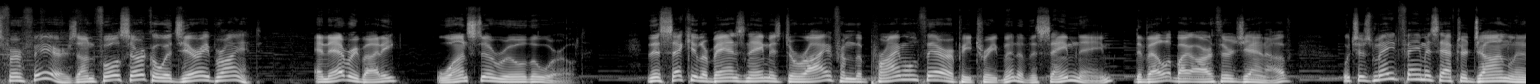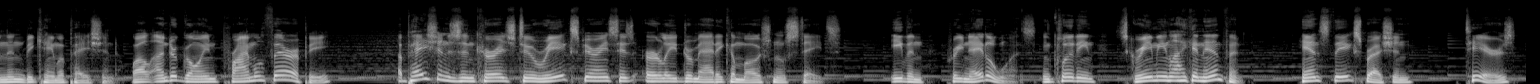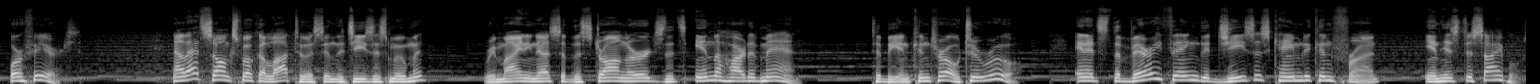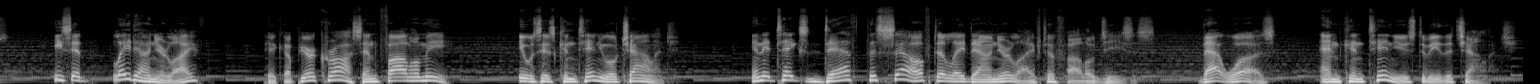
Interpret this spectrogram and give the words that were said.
For Fears on Full Circle with Jerry Bryant. And everybody wants to rule the world. This secular band's name is derived from the primal therapy treatment of the same name, developed by Arthur Janov, which was made famous after John Lennon became a patient. While undergoing primal therapy, a patient is encouraged to re experience his early dramatic emotional states, even prenatal ones, including screaming like an infant, hence the expression Tears for Fears. Now, that song spoke a lot to us in the Jesus movement, reminding us of the strong urge that's in the heart of man to be in control, to rule. And it's the very thing that Jesus came to confront in his disciples. He said, Lay down your life, pick up your cross, and follow me. It was his continual challenge. And it takes death to self to lay down your life to follow Jesus. That was and continues to be the challenge.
